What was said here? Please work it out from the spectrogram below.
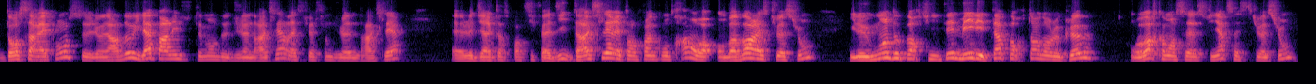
dans sa réponse, Leonardo, il a parlé justement de Julian Draxler, la situation de Julian Draxler. le directeur sportif a dit Draxler est en fin de contrat, on va, on voir la situation. Il a eu moins d'opportunités, mais il est important dans le club. On va voir comment ça va se finir, sa situation.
